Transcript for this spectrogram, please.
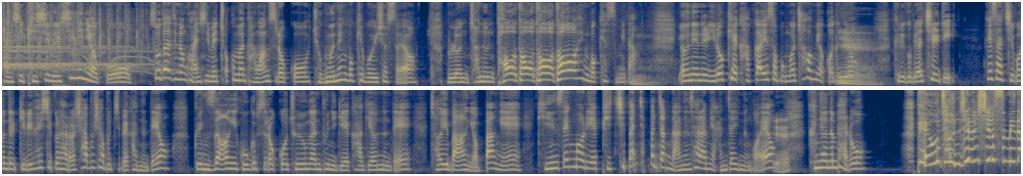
당시 B 씨는 신인이었고 쏟아지는 관심에 조금은 당황스럽고 조금은 행복해 보이셨어요. 물론 저는 더 더 더 더 행복했습니다. 연예인을 이렇게 가까이서 본 건 처음이었거든요. 예. 그리고 며칠 뒤 회사 직원들끼리 회식을 하러 샤브샤브 집에 갔는데요. 굉장히 고급스럽고 조용한 분위기의 가게였는데 저희 방 옆방에 긴 생머리에 빛이 반짝반짝 나는 사람이 앉아 있는 거예요. 예. 그녀는 바로 배우 전지현 씨였습니다.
